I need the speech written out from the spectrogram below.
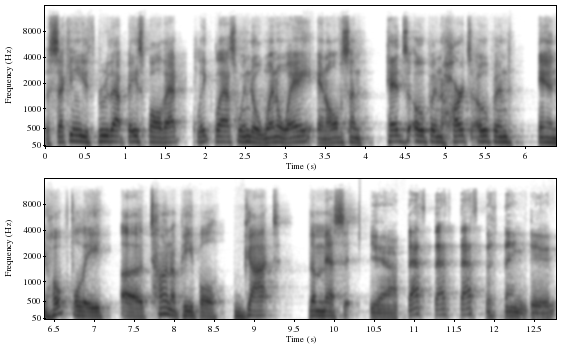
The second you threw that baseball, that plate glass window went away, and all of a sudden, heads open, hearts opened, and hopefully, a ton of people got the message. Yeah, that's that's that's the thing, dude.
